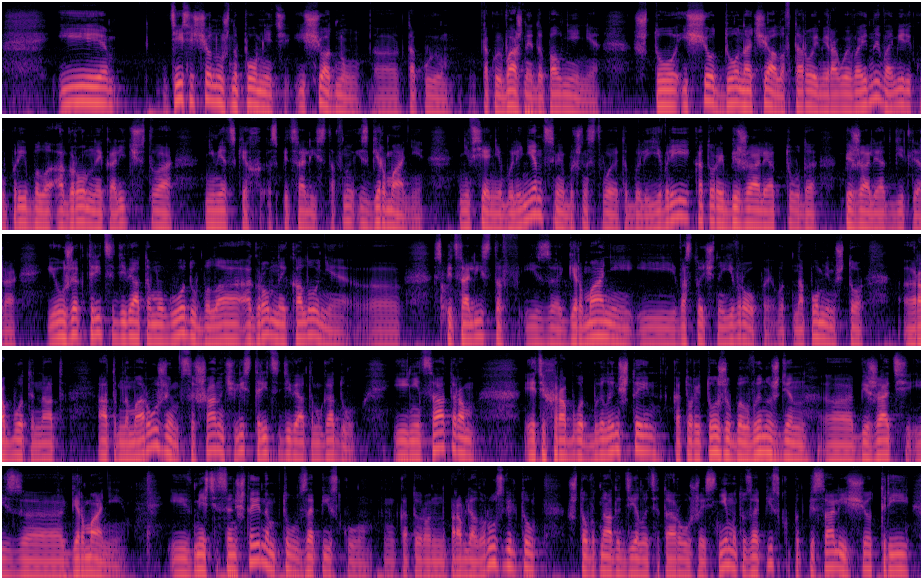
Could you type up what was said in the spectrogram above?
И здесь еще нужно помнить еще одну э, такую такое важное дополнение, что еще до начала Второй мировой войны в Америку прибыло огромное количество немецких специалистов, ну, из Германии. Не все они были немцами, большинство это были евреи, которые бежали оттуда, бежали от Гитлера. И уже к 1939 году была огромная колония э, специалистов из Германии и Восточной Европы. Вот напомним, что работы над атомным оружием в США начались в 1939 году. И инициатором этих работ был Эйнштейн, который тоже тоже был вынужден э, бежать из э, Германии. И вместе с Эйнштейном ту записку, которую он направлял Рузвельту, что вот надо делать это оружие, с ним эту записку подписали еще три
